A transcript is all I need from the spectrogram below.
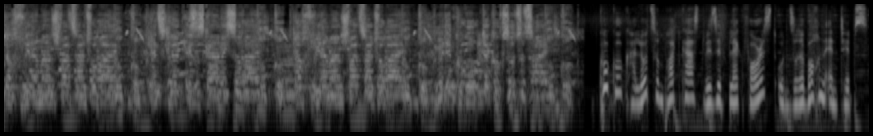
doch wieder mal im Schwarzwald vorbei. Kuckuck, ins Glück ist es gar nicht so weit. Kuckuck, doch wieder mal im Schwarzwald vorbei. Kuckuck, mit dem Kuckuck, der guckt so zu zweit. Kuckuck. Kuckuck, hallo zum Podcast Visit Black Forest, unsere Wochenendtipps.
